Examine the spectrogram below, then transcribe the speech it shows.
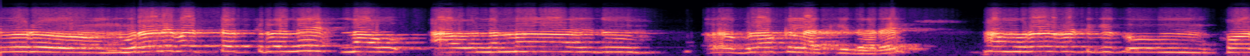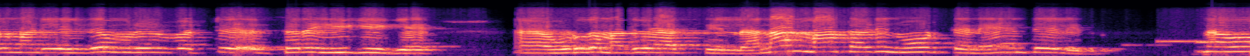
ಇವರು ಮುರಳಿ ಭಟ್ ಹತ್ರನೇ ನಾವು ನಮ್ಮ ಇದು ಬ್ಲಾಕ್ ಅಲ್ಲಿ ಹಾಕಿದ್ದಾರೆ. ಆ, ಮುರಳಿ ಭಟ್ಗೆ ಕಾಲ್ ಮಾಡಿ ಹೇಳಿದೆ. ಮುರಳಿ ಭಟ್, ಸರ್, ಹೀಗೀಗೆ ಹುಡುಗ ಮದುವೆ ಆಗ್ತಿಲ್ಲ. ನಾನ್ ಮಾತಾಡಿ ನೋಡ್ತೇನೆ ಅಂತ ಹೇಳಿದ್ರು. ನಾವು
